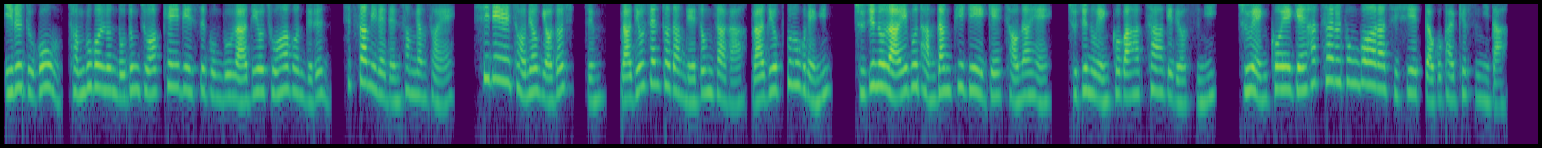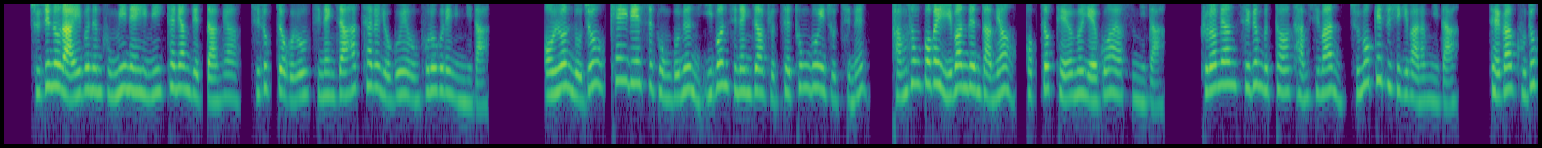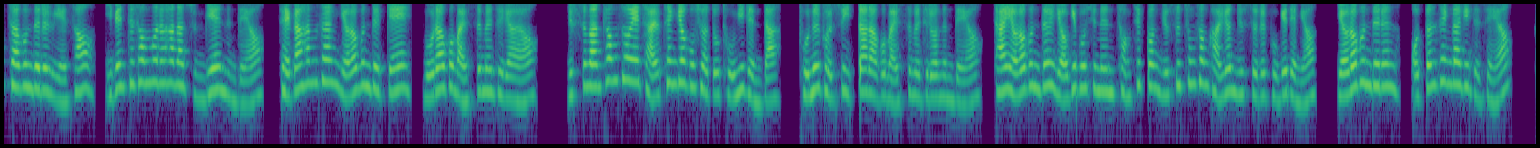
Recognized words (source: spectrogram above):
이를 두고 전국 언론 노동조합 KBS 본부 라디오 조합원들은 13일에 낸 성명서에 12일 저녁 8시쯤 라디오 센터당 내정자가 라디오 프로그램인 주진우 라이브 담당 PD에게 전화해 주진우 앵커가 하차하게 되었으니 주 앵커에게 하차를 통보하라 지시했다고 밝혔습니다. 주진우 라이브는 국민의힘이 편향됐다며 지속적으로 진행자 하차를 요구해온 프로그램입니다. 언론노조 KBS 본부는 이번 진행자 교체 통보의 조치는 방송법에 위반된다며 법적 대응을 예고하였습니다. 그러면 지금부터 잠시만 주목해 주시기 바랍니다. 제가 구독자분들을 위해서 이벤트 선물을 하나 준비했는데요. 제가 항상 여러분들께 뭐라고 말씀을 드려요. 뉴스만 평소에 잘 챙겨보셔도 돈이 된다. 돈을 벌 수 있다라고 말씀을 드렸는데요. 자, 여러분들 여기 보시는 정치권 뉴스 총선 관련 뉴스를 보게 되면 여러분들은 어떤 생각이 드세요?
